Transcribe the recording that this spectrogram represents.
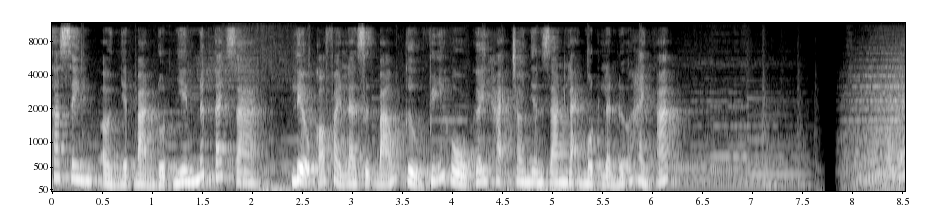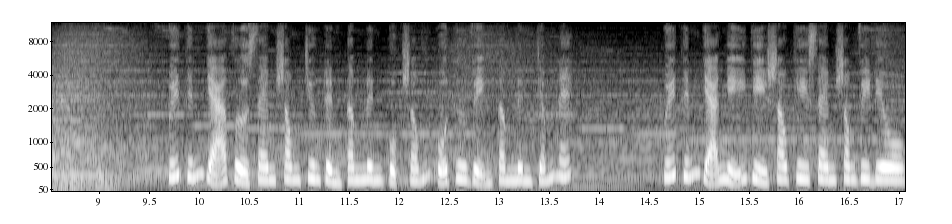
sát sinh ở Nhật Bản đột nhiên nứt tách ra, liệu có phải là dự báo cửu vĩ hồ gây hại cho nhân gian lại một lần nữa hành ác? Quý thính giả vừa xem xong chương trình Tâm linh cuộc sống của Thư viện Tâm linh.net Quý thính giả nghĩ gì sau khi xem xong video,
